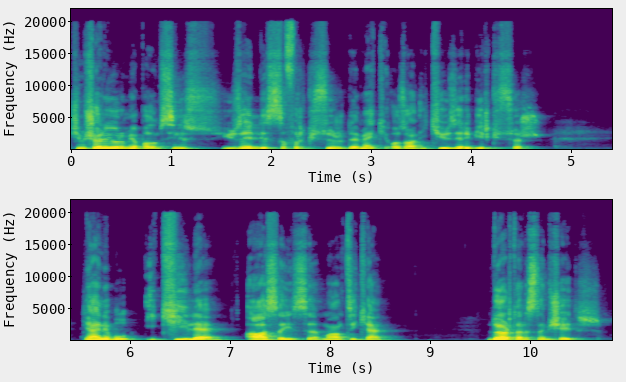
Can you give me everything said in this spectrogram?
Şimdi şöyle yorum yapalım. Sinüs 150 sıfır küsür demek. O zaman 2 üzeri 1 küsür. Yani bu 2 ile a sayısı mantıken 4 arasında bir şeydir.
